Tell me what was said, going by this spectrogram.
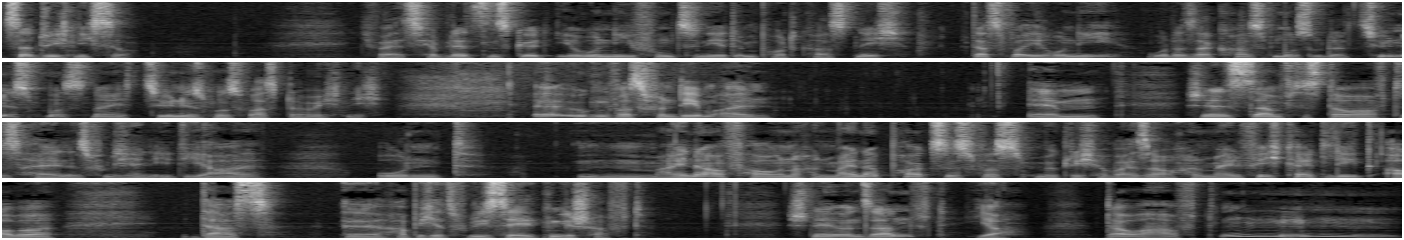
ist natürlich nicht so. Ich weiß, ich habe letztens gehört, Ironie funktioniert im Podcast nicht. Das war Ironie oder Sarkasmus oder Zynismus. Nein, Zynismus war es, glaube ich, nicht. Äh, irgendwas von dem allen. Ähm, schnelles, sanftes, dauerhaftes Heilen ist wirklich ein Ideal. Und meiner Erfahrung nach in meiner Praxis, was möglicherweise auch an meinen Fähigkeiten liegt, aber das äh, habe ich jetzt wirklich selten geschafft. Schnell und sanft, ja. Dauerhaft, ist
